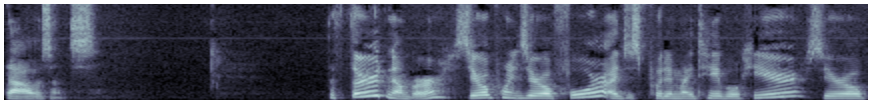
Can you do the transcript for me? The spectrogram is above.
thousandths. The third number, 0 0.04, I just put in my table here, 0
